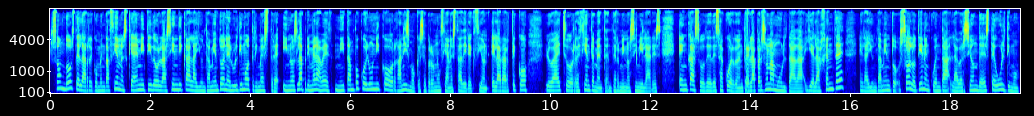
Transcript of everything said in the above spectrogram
Son dos de las recomendaciones que ha emitido la síndica al ayuntamiento en el último trimestre y no es la primera vez ni tampoco el único organismo que se pronuncia en esta dirección. El Ararteco lo ha hecho recientemente en términos similares. En caso de desacuerdo entre la persona multada y el agente, el ayuntamiento solo tiene en cuenta la versión de este último,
